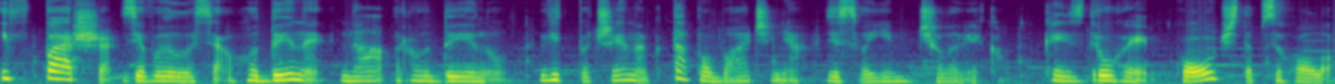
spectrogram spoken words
і вперше з'явилися години на родину, відпочинок та побачення зі своїм чоловіком. Кейс другий коуч та психолог.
